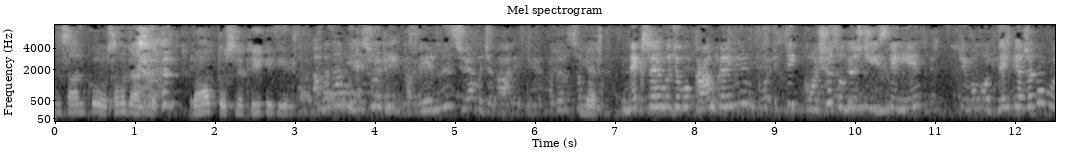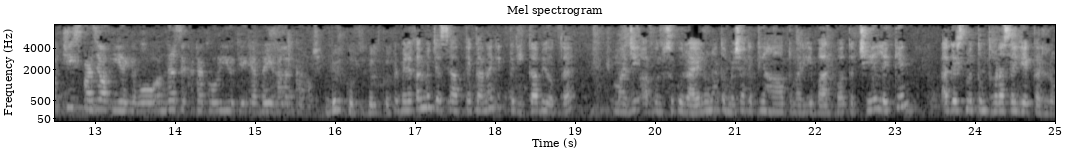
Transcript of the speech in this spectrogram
انسان کو سمجھ آنے لگتی بات تو اس نے ٹھیک ہی کی تھی۔ اویئرنیس جو ہے وہ جگا دیتے ہیں۔ اگر نیکسٹ ٹائم وہ جب وہ کام کریں گے وہ اتنی کانشیس ہوگی اس چیز کے لیے کہ وہ وہ دل کے اندر نا وہ چیز پڑ جاتی ہے کہ وہ اندر سے کھٹک ہو رہی ہوتی ہے کہ بھائی غلط کر رہا ہوں۔ بالکل بالکل۔ میرے خیال میں جیسے آپ نے کہا نا کہ ایک طریقہ بھی ہوتا ہے۔ ماں جی اب ان سے کوئی رائے لو نا تو ہمیشہ کہتی ہیں ہاں تمہاری یہ بات بہت اچھی ہے لیکن اگر اس میں تم تھوڑا سا یہ کر لو۔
